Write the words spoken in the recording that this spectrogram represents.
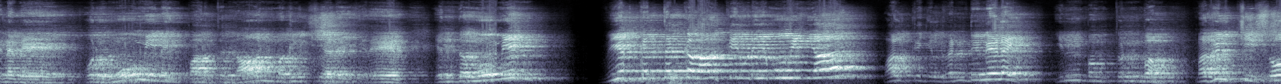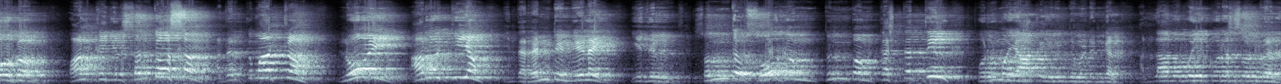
எனவே ஒரு மூமினை பார்த்து நான் மகிழ்ச்சி அடைகிறேன். எந்த மூமின் வியக்கத்தக்க வாழ்க்கையினுடைய மூமின் யார்? வாழ்க்கையில் ரெண்டு நிலை இன்பம் துன்பம் மகிழ்ச்சி சோகம். வாழ்க்கையில் சந்தோஷம் அதற்கு மாற்றம். நோய் ஆரோக்கியம் இந்த ரெண்டு நிலை இதில் சொந்த சோகம் துன்பம் கஷ்டத்தில் பொறுமையாக இருந்து விடுங்கள். அல்லாஹ்வை போய் குறை சொல்றது.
